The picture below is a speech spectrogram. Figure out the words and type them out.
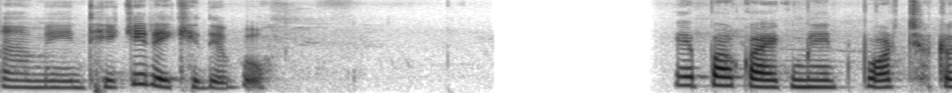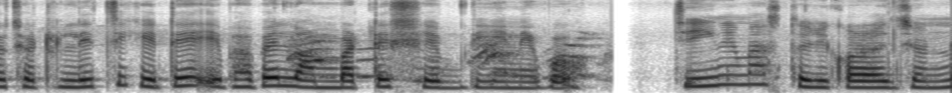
আমি ঢেকে রেখে দেব। এরপর কয়েক মিনিট পর ছোট ছোট লিচি কেটে এভাবে লম্বাটে শেপ দিয়ে নেব। চিংড়ি মাছ তৈরি করার জন্য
